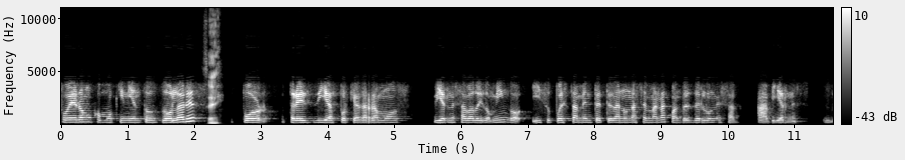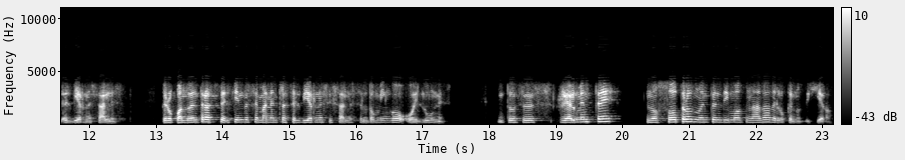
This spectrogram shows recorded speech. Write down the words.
Fueron como 500 dólares por tres días porque agarramos viernes, sábado y domingo y supuestamente te dan una semana cuando es de lunes a, viernes, el viernes sales. Pero cuando entras el fin de semana entras el viernes y sales el domingo o el lunes. Entonces, realmente nosotros no entendimos nada de lo que nos dijeron.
